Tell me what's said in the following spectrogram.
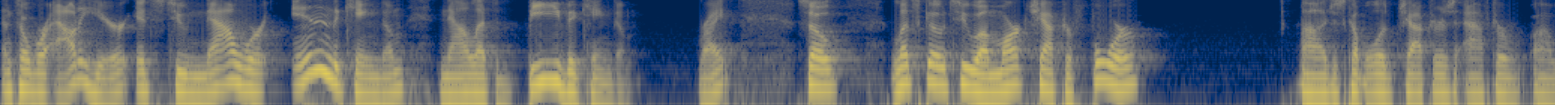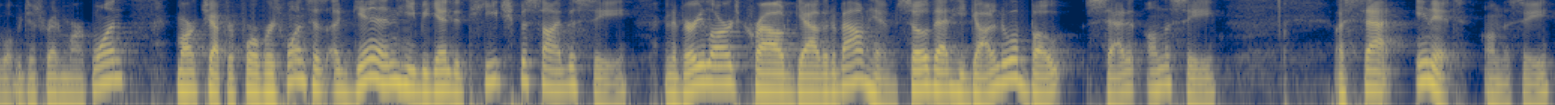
until we're out of here. It's to now we're in the kingdom. Now let's be the kingdom, right? So let's go to uh, Mark chapter 4. Uh, just a couple of chapters after uh, what we just read in Mark 1. Mark chapter 4, verse 1 says, Again, he began to teach beside the sea, and a very large crowd gathered about him, so that he got into a boat, sat it on the sea, uh, sat in it on the sea,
